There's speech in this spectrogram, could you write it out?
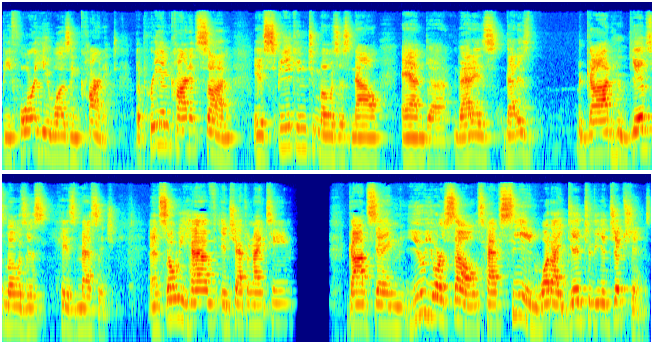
before he was incarnate. The pre incarnate Son is speaking to Moses now, and uh, that is that is the God who gives Moses his message. And so we have in chapter 19 God saying, You yourselves have seen what I did to the Egyptians.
